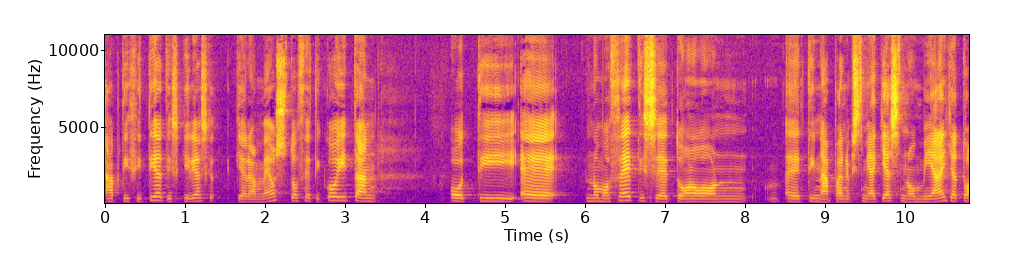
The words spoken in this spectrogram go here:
από τη θητεία της κυρίας Κεραμέως το θετικό ήταν ότι ε, νομοθέτησε τον, ε, την πανεπιστημιακή αστυνομία για το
